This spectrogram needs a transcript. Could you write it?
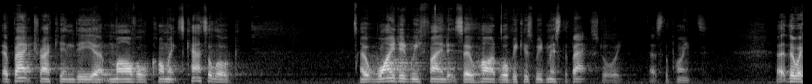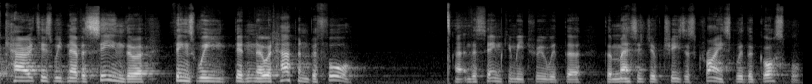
backtrack in the Marvel Comics catalog. why did we find it so hard? Well, because we'd missed the backstory. That's the point. Uh, there were characters we'd never seen. There were things we didn't know had happened before. Uh, and the same can be true with the, the message of Jesus Christ, with the gospel.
